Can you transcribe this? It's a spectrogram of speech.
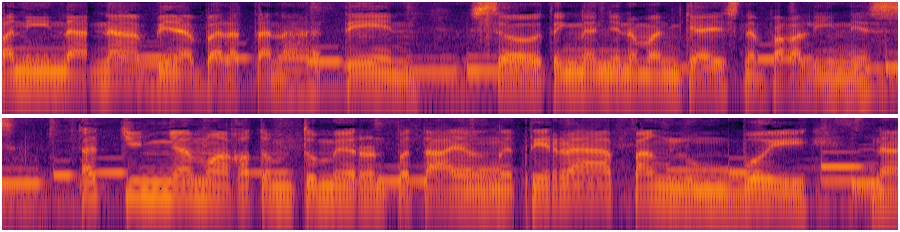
kanina na binabalatan natin. So tingnan nyo naman guys, napakalinis. At yun nga mga katumtum, meron pa tayong natira pang lumboy na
